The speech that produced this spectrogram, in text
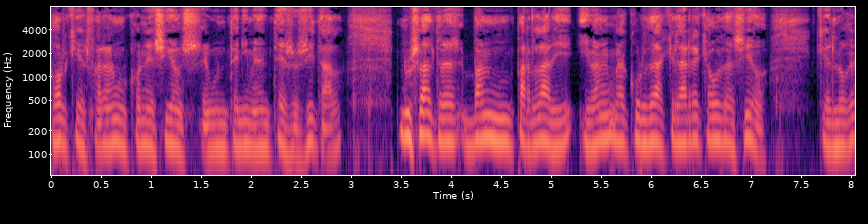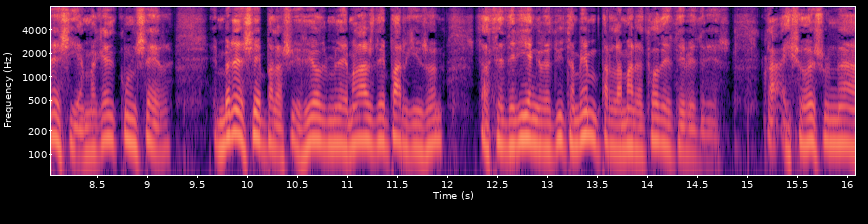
perquè es faran connexions segons tenim entesos i tal, nosaltres vam parlar-hi i vam acordar que la recaudació que es logressi amb aquest concert, en vez de ser per l'Associació de Malalts de Parkinson, la cederien gratuïtament per la marató de TV3. Clar, això és una,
